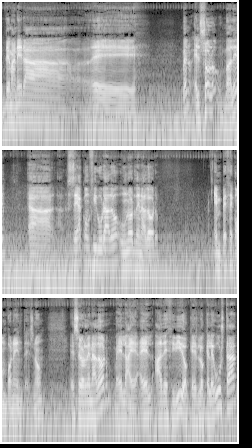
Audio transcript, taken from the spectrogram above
de manera... Eh, bueno, él solo, ¿vale? Ah, se ha configurado un ordenador en PC Componentes, ¿no? Ese ordenador, él, ha decidido qué es lo que le gusta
